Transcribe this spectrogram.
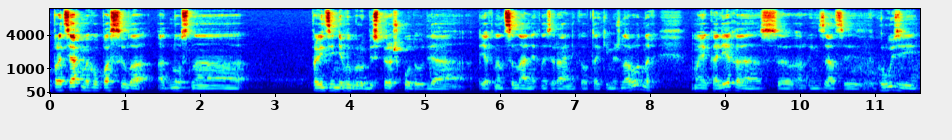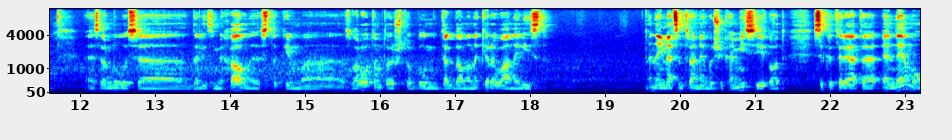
у працяг майго пасыла адносна правядзення выбараў без перашкодаў для як нацыянальных назіральнікаў так і міжнародных моя калега з арганізацыі Грузіі звярнулася да Лізы Михайловны з таким зваротам той што был не так давно накіраваны ліст на імя цэнтральнай выбарчай камісіі от секретарята НМО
